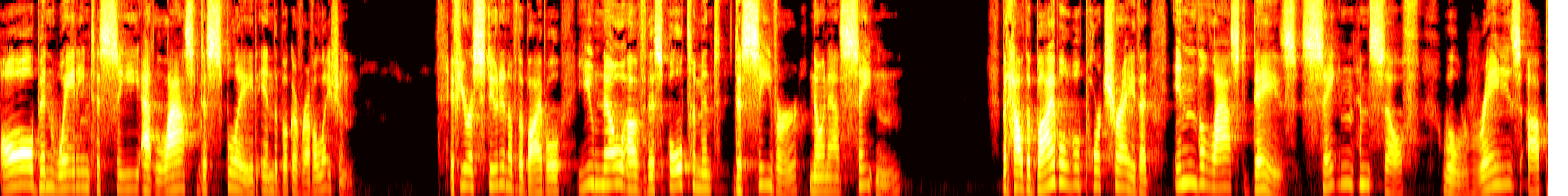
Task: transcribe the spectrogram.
all been waiting to see at last displayed in the book of Revelation. If you're a student of the Bible, you know of this ultimate deceiver known as Satan, but how the Bible will portray that in the last days, Satan himself will raise up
